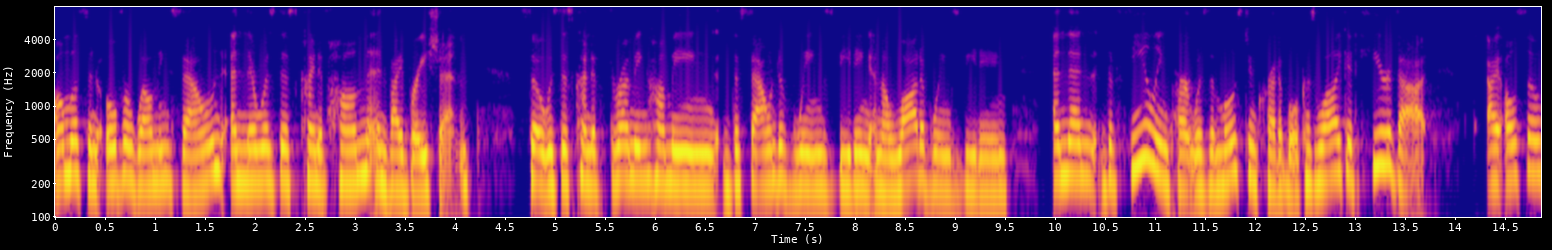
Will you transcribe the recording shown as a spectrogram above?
almost an overwhelming sound. And there was this kind of hum and vibration. So it was this kind of thrumming, humming, the sound of wings beating and a lot of wings beating. And then the feeling part was the most incredible because while I could hear that, I also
